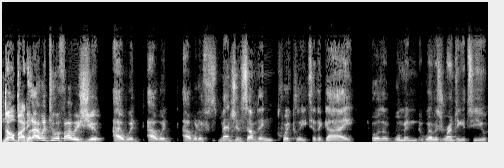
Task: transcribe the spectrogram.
Nobody. What I would do if I was you, I would, I would, I would have mentioned something quickly to the guy or the woman, whoever's renting it to you,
